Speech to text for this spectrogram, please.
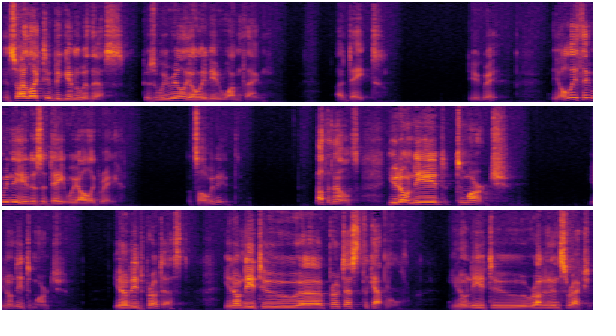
And so I'd like to begin with this, because we really only need one thing a date. Do you agree? The only thing we need is a date we all agree. That's all we need. Nothing else. You don't need to march. You don't need to march. You don't need to protest. You don't need to uh, protest the Capitol. You don't need to run an insurrection.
